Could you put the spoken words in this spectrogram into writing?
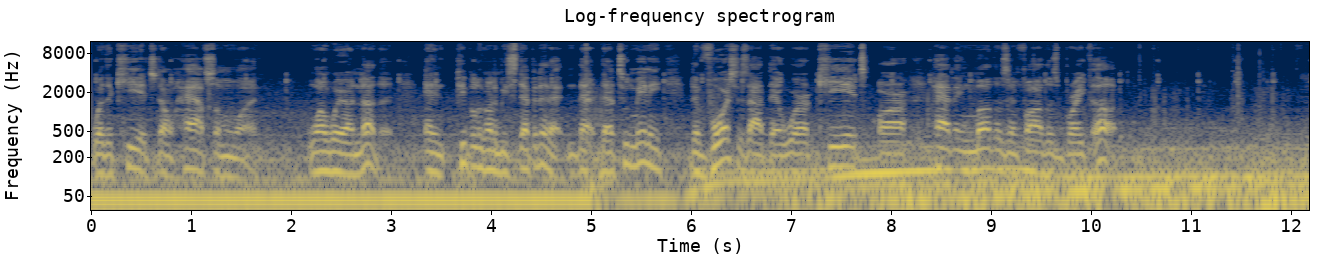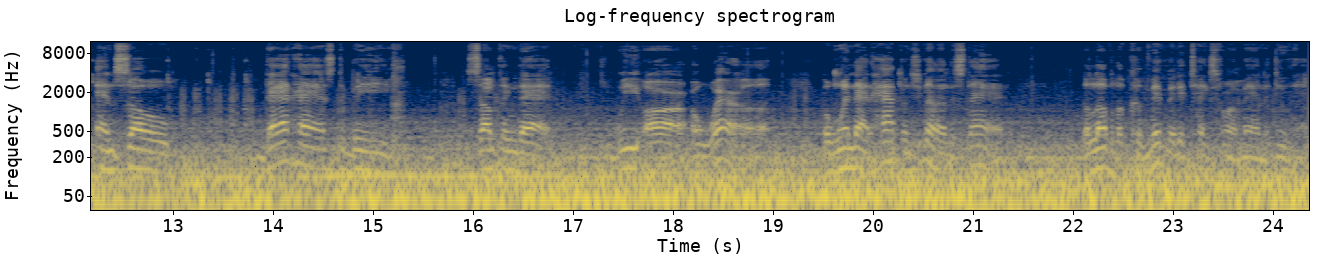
where the kids don't have someone one way or another. And people are going to be stepping in that. There, there are too many divorces out there where kids are having mothers and fathers break up. And so that has to be something that we are aware of. But when that happens, you got to understand the level of commitment it takes for a man to do that.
